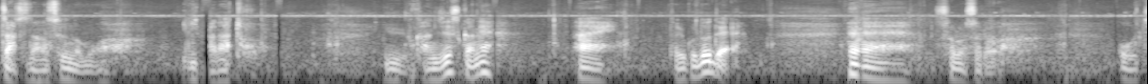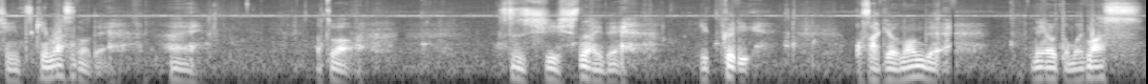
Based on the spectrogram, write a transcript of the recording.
雑談するのもいいかなという感じですかね。はい。ということで、えー、そろそろお家に着きますので、はい、あとは涼しい室内でゆっくりお酒を飲んで寝ようと思います。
